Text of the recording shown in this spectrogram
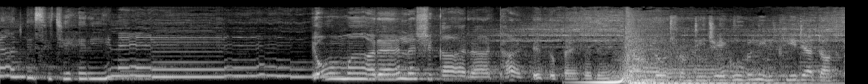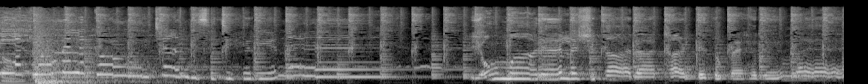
जान इस चेहरी ने। यो मारे लश्कारा ठाट दोपहरे? Download from DJ Google in pedia dot com क्यों न लगो चाँद इस चेहरे ने? यो मारे लश्कारा ठाट दोपहरे मैं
